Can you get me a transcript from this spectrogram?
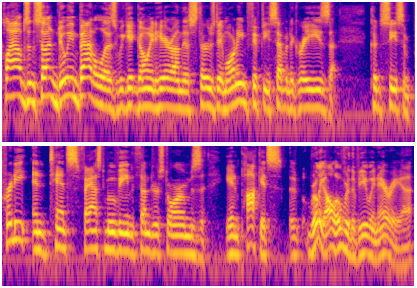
Clouds and sun doing battle as we get going here on this Thursday morning. 57 degrees. Could see some pretty intense, fast moving thunderstorms in pockets, uh, really all over the viewing area.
